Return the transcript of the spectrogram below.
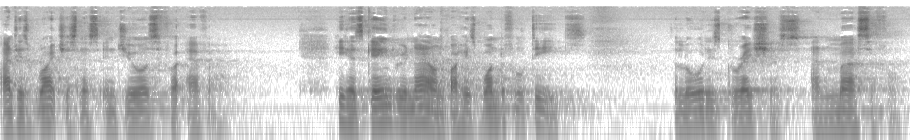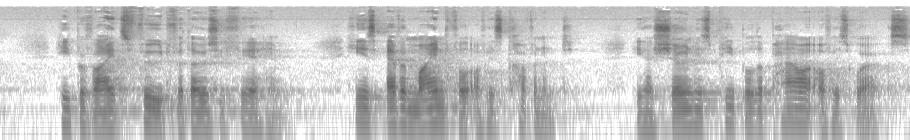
and his righteousness endures forever. He has gained renown by his wonderful deeds. The Lord is gracious and merciful he provides food for those who fear him. He is ever mindful of his covenant. He has shown his people the power of his works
